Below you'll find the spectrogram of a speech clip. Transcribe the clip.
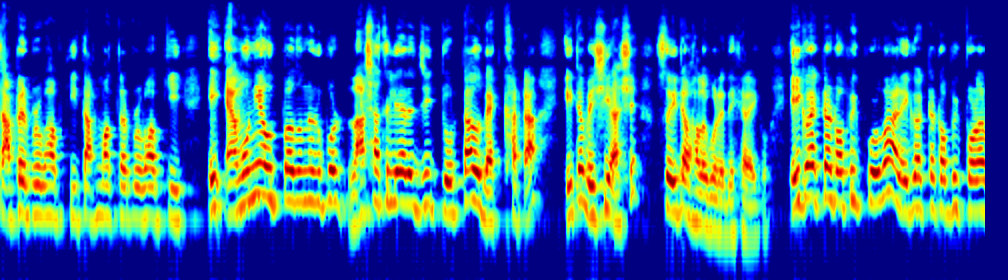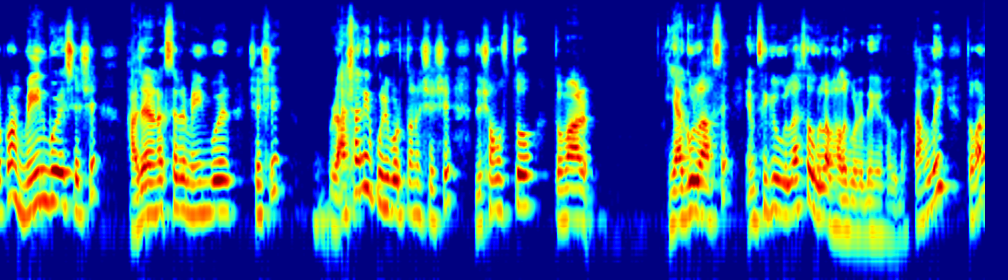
চাপের প্রভাব কি, তাপমাত্রার প্রভাব কি, এই অ্যামোনিয়া উৎপাদনের উপর লাশ হাতেলিয়ারের যে টোটাল ব্যাখ্যাটা এটা বেশি আসে। সো এটা ভালো করে দেখে রাখো। এই কয়েকটা টপিক পড়বা আর এই কয়েকটা টপিক পড়ার পর মেইন বইয়ের শেষে, হাজার অ্যাক্সারের মেইন বইয়ের শেষে, রাসায়নিক পরিবর্তনের শেষে যে সমস্ত তোমার ইয়াগুলো আছে এমসিকিউগুলো আছে, ওগুলো ভালো করে দেখে ফেলবা। তাহলেই তোমার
